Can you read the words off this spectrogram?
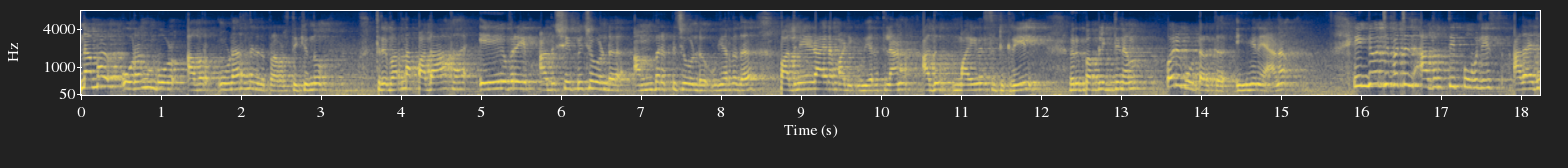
നമ്മൾ ഉറങ്ങുമ്പോൾ അവർ ഉണർന്നിരുന്ന് പ്രവർത്തിക്കുന്നു. ത്രിവർണ പതാക ഏവരെയും അതിശയിപ്പിച്ചുകൊണ്ട് അമ്പരപ്പിച്ചുകൊണ്ട് ഉയർന്നത് പതിനേഴായിരം അടി ഉയരത്തിലാണ്. അത് മൈനസ് ഡിഗ്രിയിൽ റിപ്പബ്ലിക് ദിനം ഒരു കൂട്ടർക്ക് ഇങ്ങനെയാണ്. ഇൻഡോ ടിബറ്റൻ അതിർത്തി പോലീസ് അതായത്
